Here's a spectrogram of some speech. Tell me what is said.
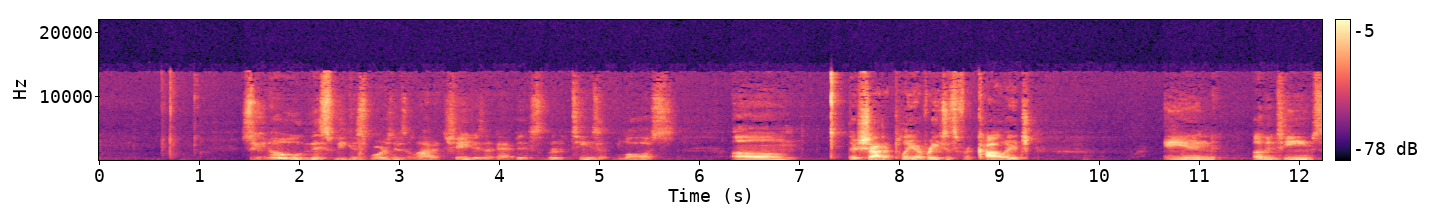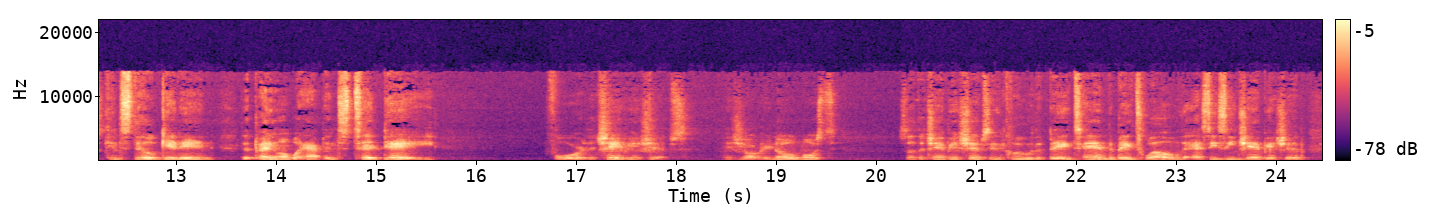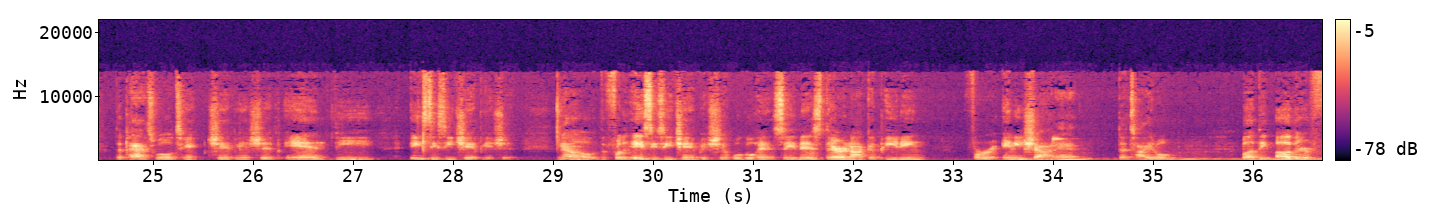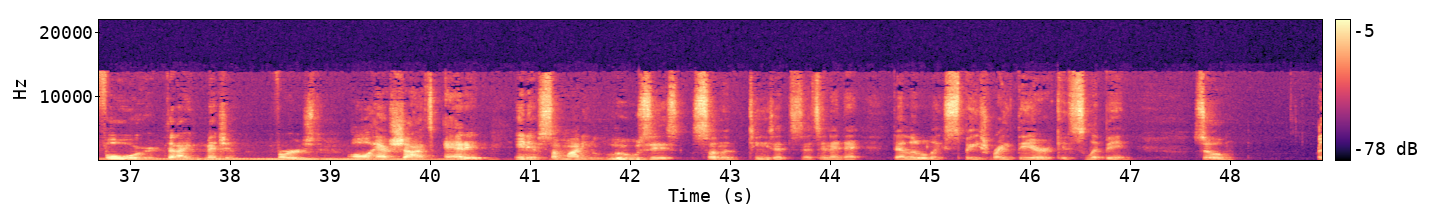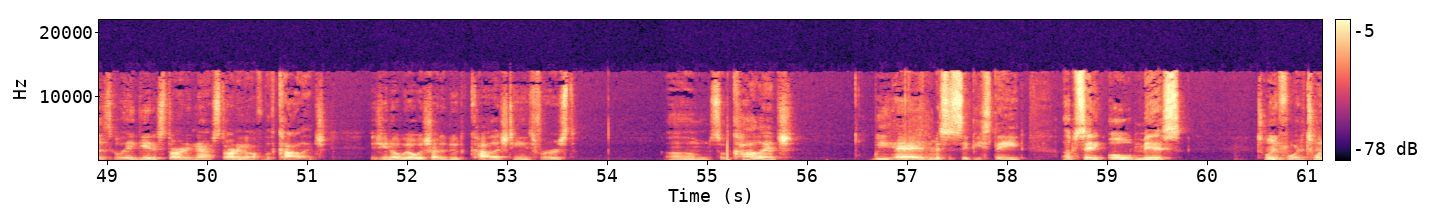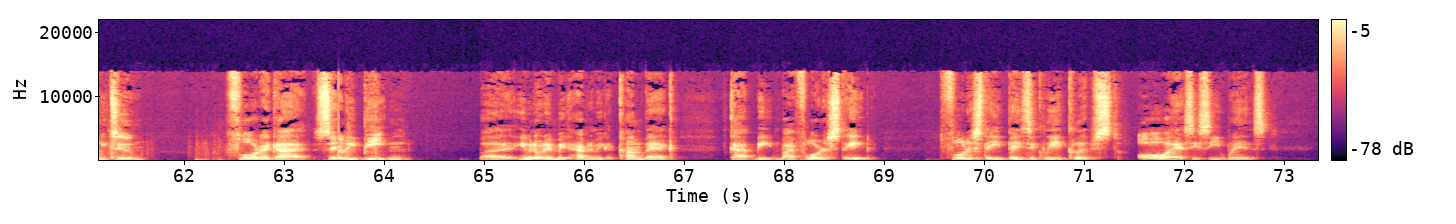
so, you know, this week in sports, there's a lot of changes that happened. Teams have lost um, their shot at playoff races for college. And other teams can still get in depending on what happens today for the championships. As you already know, most so the championships include the Big Ten, the Big Twelve, the SEC championship, the Pac-12 t- championship, and the ACC championship. Now, the, for the ACC championship, we'll go ahead and say this: they're not competing for any shot at the title, but the other four that I mentioned first all have shots at it. And if somebody loses, some of the teams that's, that's in that, that that little like space right there can slip in. So let's go ahead and get it started now. Starting off with college, as you know, we always try to do the college teams first. Um, so college, we had Mississippi State upsetting Ole Miss, twenty-four to twenty-two. Florida got severely beaten by, even though they made, having to make a comeback, got beaten by Florida State. Florida State basically eclipsed all SEC wins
